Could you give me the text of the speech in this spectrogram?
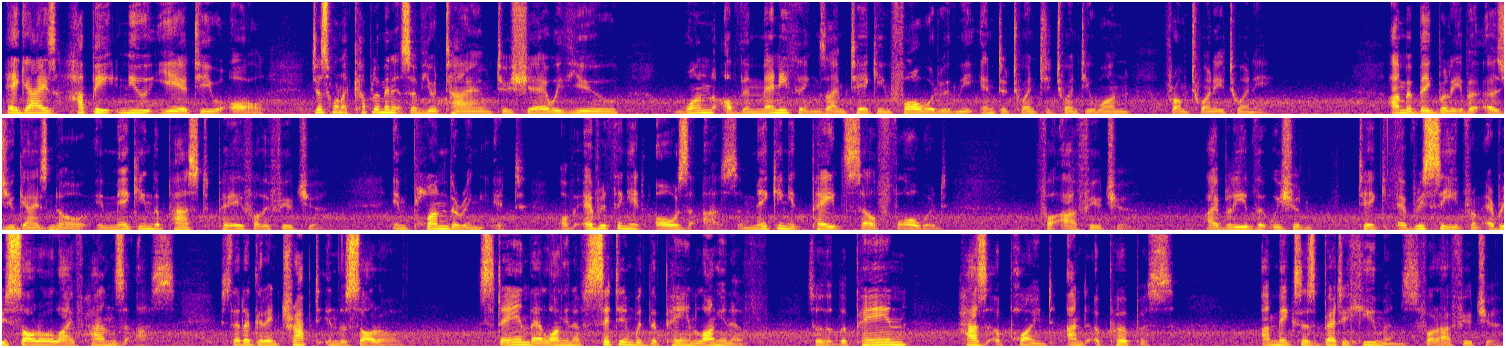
Hey guys, Happy New Year to you all. Just want a couple of minutes of your time to share with you one of the many things I'm taking forward with me into 2021 from 2020. I'm a big believer, as you guys know, in making the past pay for the future, in plundering it of everything it owes us, and making it pay itself forward for our future. I believe that we should take every seed from every sorrow life hands us, instead of getting trapped in the sorrow, staying there long enough, sitting with the pain long enough, so that the pain has a point and a purpose and makes us better humans for our future.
